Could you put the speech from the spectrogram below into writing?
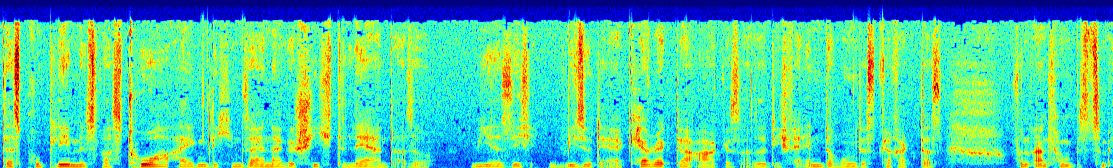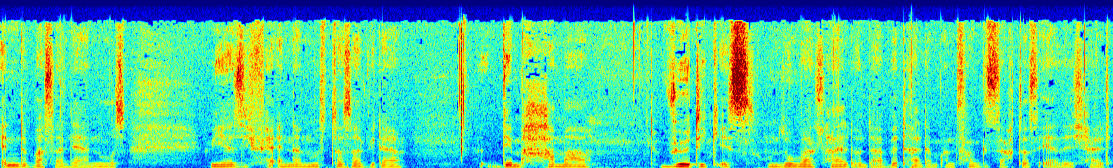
das Problem ist, was Thor eigentlich in seiner Geschichte lernt. Also wie er sich, wieso der Character Arc ist, also die Veränderung des Charakters von Anfang bis zum Ende, was er lernen muss, wie er sich verändern muss, dass er wieder dem Hammer würdig ist und sowas halt. Und da wird halt am Anfang gesagt, dass er sich halt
